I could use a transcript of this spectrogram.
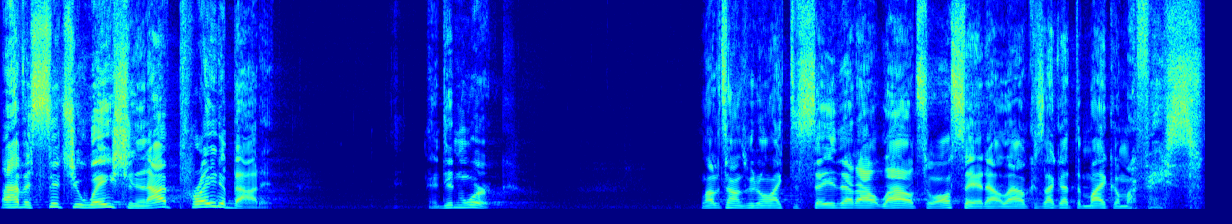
I have a situation, and I prayed about it. And it didn't work. A lot of times we don't like to say that out loud, so I'll say it out loud because I got the mic on my face.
